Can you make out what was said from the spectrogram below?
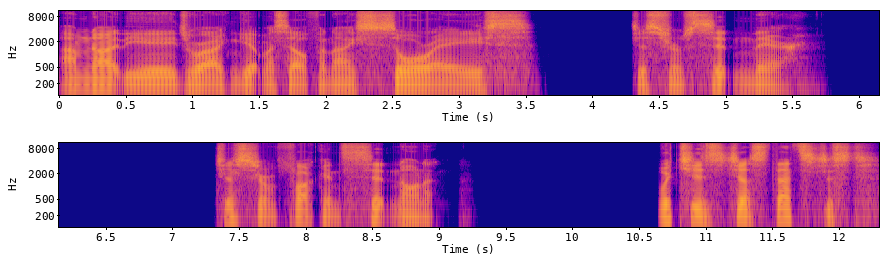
I'm not at the age where I can get myself a nice sore ace just from sitting there. Just from fucking sitting on it. Which is just, that's just,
